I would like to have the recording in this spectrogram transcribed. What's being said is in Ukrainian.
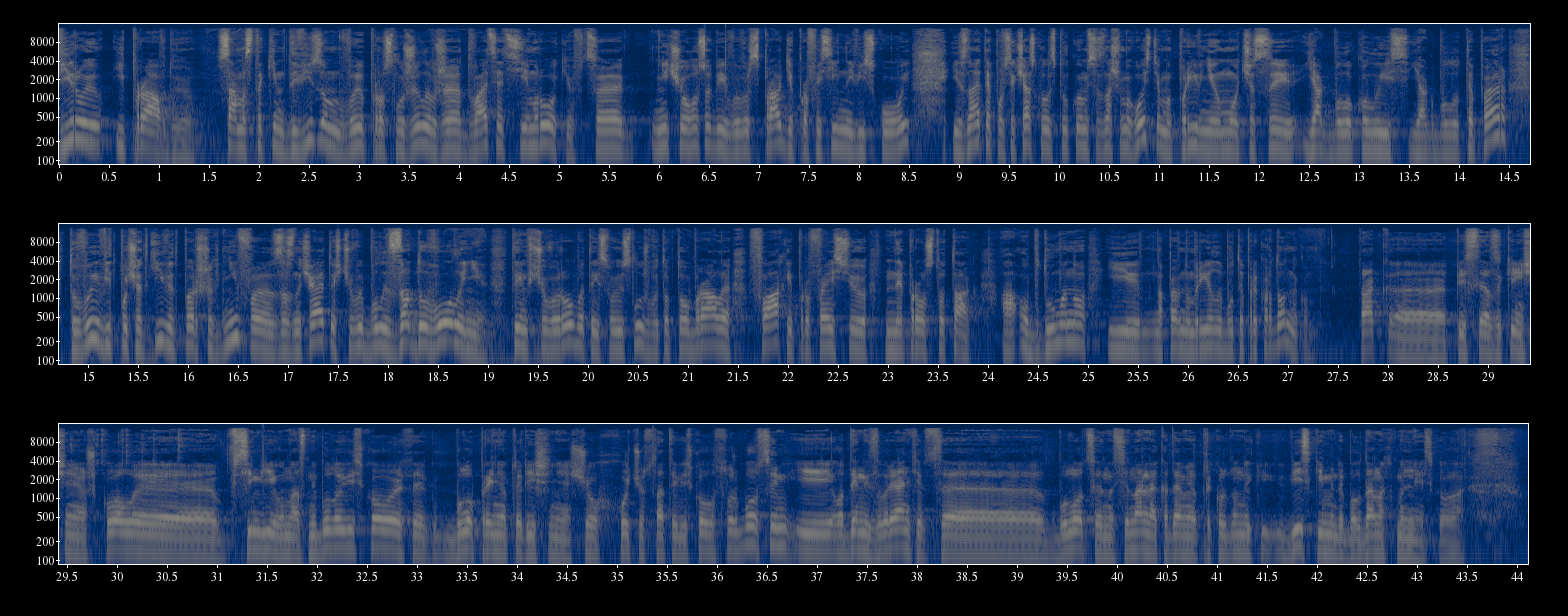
Вірою і правдою. Саме з таким девізом ви прослужили вже 27 років. Це нічого собі. Ви справді професійний військовий. І знаєте, повсякчас, коли спілкуємося з нашими гостями, порівнюємо часи, як було колись, як було тепер. То ви від початків, від перших днів е, зазначаєте, що ви були задоволені тим, що ви робите, і свою службу. Тобто обрали фах і професію не просто так, а обдумано і напевно мріяли бути прикордонником. Так, е, після закінчення школи е, в сім'ї у нас не було військових. Е, Було прийнято рішення, що хочу стати військовослужбовцем. І один із варіантів це було це Національна академія прикордонних військ імені Богдана Хмельницького.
